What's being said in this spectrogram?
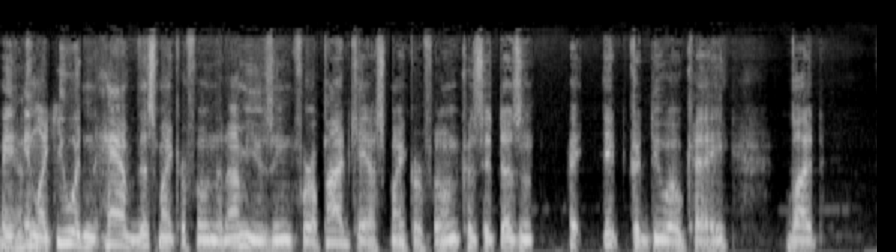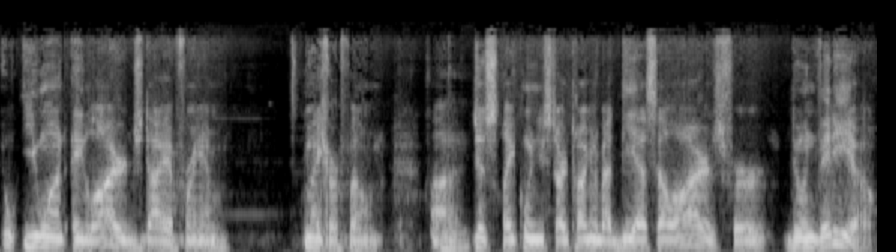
and, Yeah. and like you wouldn't have this microphone that I'm using for a podcast microphone because it doesn't. It, it could do okay, but you want a large diaphragm microphone. Uh, Just like when you start talking about DSLRs for doing video,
